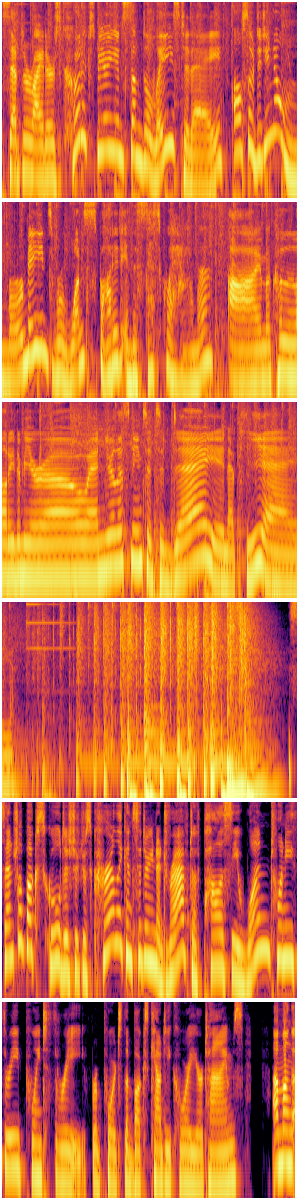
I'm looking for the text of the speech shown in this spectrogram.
SEPTA riders could experience some delays today. Also, did you know mermaids were once spotted in the Susquehanna? I'm Claudia DeMiro, and you're listening to Today in a PA. Central Bucks School District is currently considering a draft of Policy 123.3, reports the Bucks County Courier Times. Among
